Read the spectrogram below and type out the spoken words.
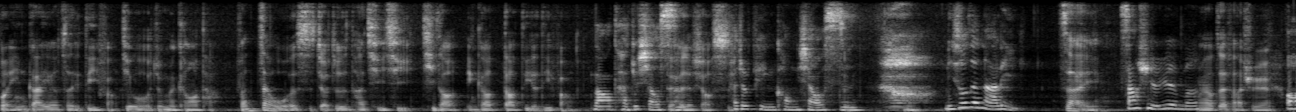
本应该要这里地方，结果我就没看到他。反正在我的视角就是他骑骑骑到应该要到底的地方，然后他就消失对，他就，消失他。就凭空消失。你说在哪里？在商学院吗没？有在法学院，哦，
